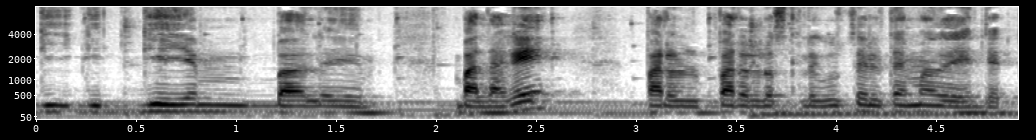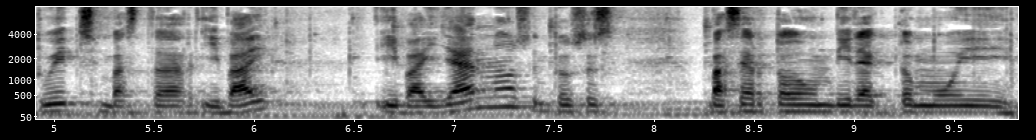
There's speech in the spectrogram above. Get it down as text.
Guillem Balaguer. Para, para, los que les guste el tema de, de, Twitch va a estar Ibai, Ibai Llanos. Entonces va a ser todo un directo muy,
